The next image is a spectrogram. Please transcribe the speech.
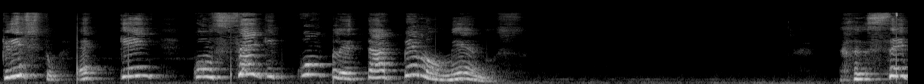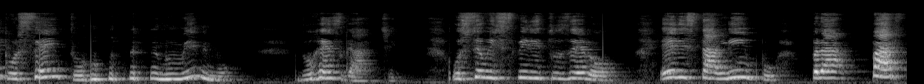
Cristo é quem consegue completar pelo menos 100%, no mínimo, do resgate. O seu espírito zerou. Ele está limpo para partir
